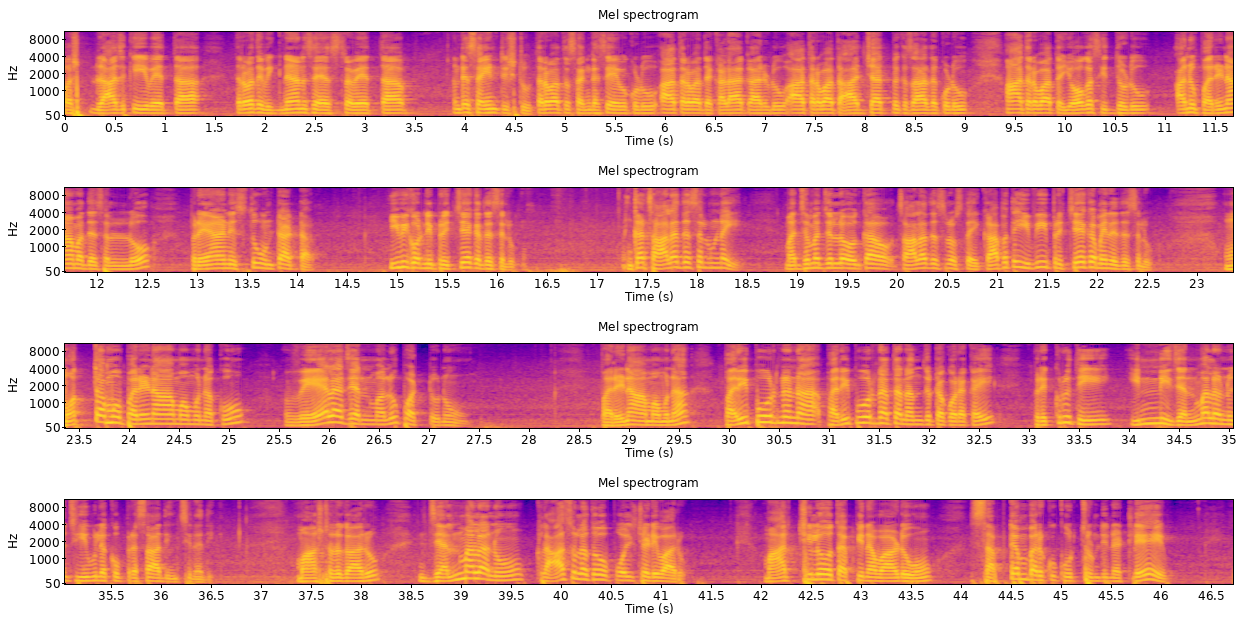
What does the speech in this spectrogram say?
ఫస్ట్ రాజకీయవేత్త తర్వాత విజ్ఞాన శాస్త్రవేత్త అంటే సైంటిస్టు తర్వాత సంఘ సేవకుడు ఆ తర్వాత కళాకారుడు ఆ తర్వాత ఆధ్యాత్మిక సాధకుడు ఆ తర్వాత యోగ సిద్ధుడు అను పరిణామ దశల్లో ప్రయాణిస్తూ ఉంటాట ఇవి కొన్ని ప్రత్యేక దశలు. ఇంకా చాలా దశలు ఉన్నాయి. మధ్య మధ్యలో ఇంకా చాలా దశలు వస్తాయి. కాకపోతే ఇవి ప్రత్యేకమైన దశలు. మొత్తము పరిణామమునకు వేల జన్మలు పట్టును. పరిణామమున పరిపూర్ణ నందుట కొరకై ప్రకృతి ఇన్ని జన్మలను జీవులకు ప్రసాదించినది. మాస్టర్ గారు జన్మలను క్లాసులతో పోల్చడివారు. మార్చిలో తప్పినవాడు సెప్టెంబర్కు కూర్చుండినట్లే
